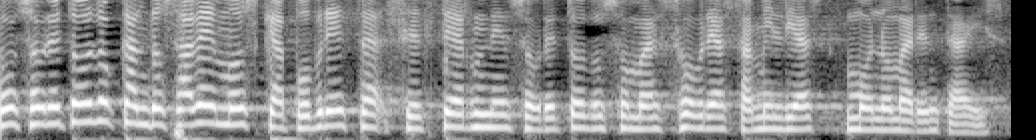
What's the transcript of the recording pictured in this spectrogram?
Pois sobre todo cando sabemos que a pobreza se cerne sobre todo sobre as familias monomarentais.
